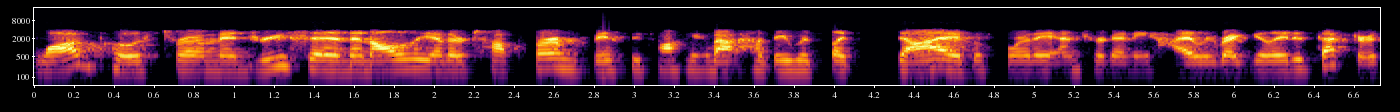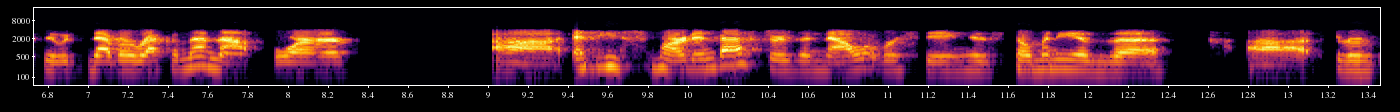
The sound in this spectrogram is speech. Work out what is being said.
blog posts from Andreessen and all the other top firms basically talking about how they would like die before they entered any highly regulated sectors. They would never recommend that for uh, any smart investors. And now what we're seeing is so many of the uh, sort of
